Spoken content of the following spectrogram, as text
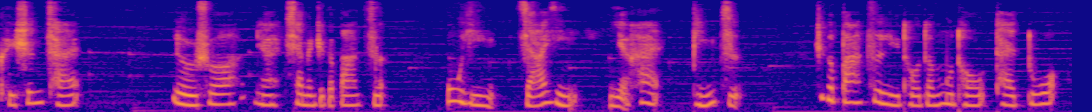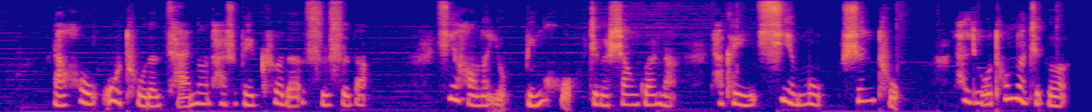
可以生财。例如说，你看下面这个八字：戊寅、甲寅、乙亥、丙子。这个八字里头的木头太多，然后戊土的财呢，它是被克得死死的。幸好呢有丙火这个伤官呢，它可以泄木生土，它流通了这个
